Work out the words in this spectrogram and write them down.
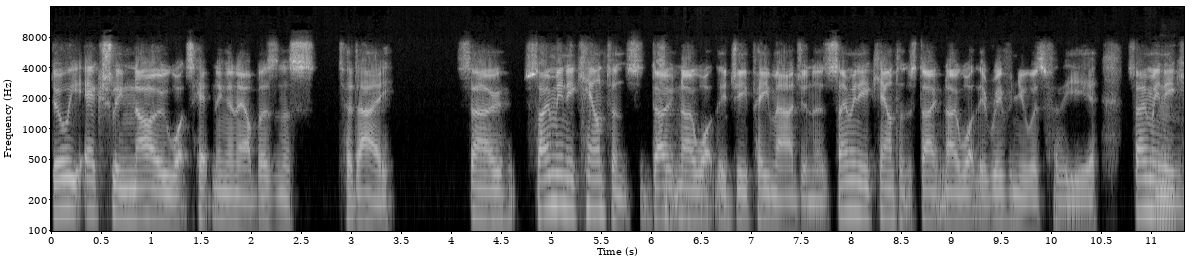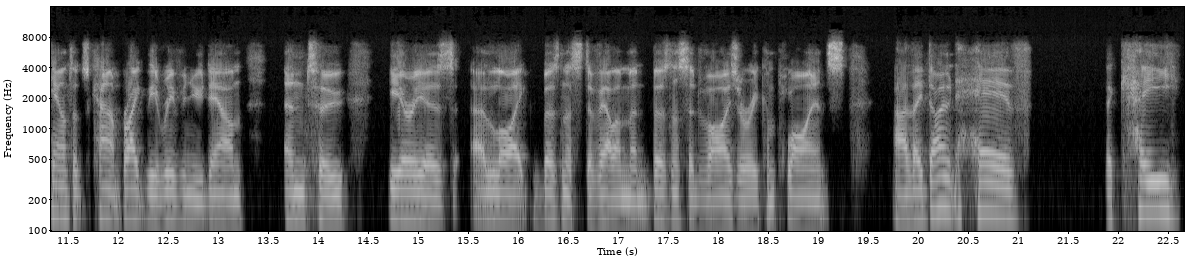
Do we actually know what's happening in our business today so, so many accountants don't know what their GP margin is. So many accountants don't know what their revenue is for the year. So many mm. accountants can't break their revenue down into areas uh, like business development, business advisory, compliance. Uh, they don't have the key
